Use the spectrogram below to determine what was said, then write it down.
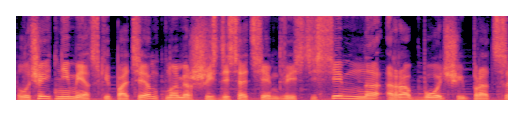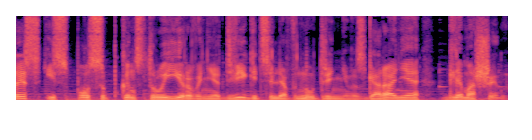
получает немецкий патент номер 67207 на рабочий процесс и способ конструирования двигателя внутреннего сгорания для машин.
